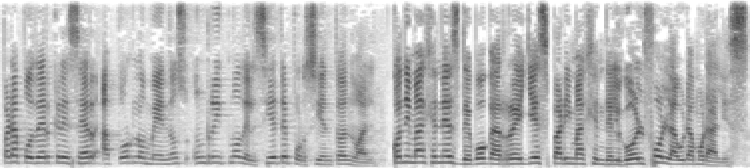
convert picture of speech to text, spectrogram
para poder crecer a por lo menos un ritmo del 7% anual. Con imágenes de Boga Reyes para Imagen del Golfo, Laura Morales.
